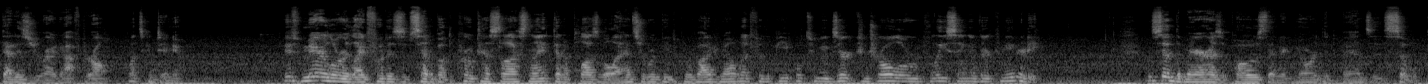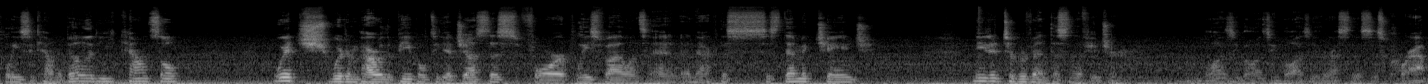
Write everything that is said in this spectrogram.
That is your right after all. Let's continue. If Mayor Lori Lightfoot is upset about the protests last night, then a plausible answer would be to provide an outlet for the people to exert control over policing of their community. Instead, the mayor has opposed and ignored the demands of the Civil Police Accountability Council which would empower the people to get justice for police violence and enact the systemic change needed to prevent this in the future. Blasey, blasey, blasey. The rest of this is crap.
